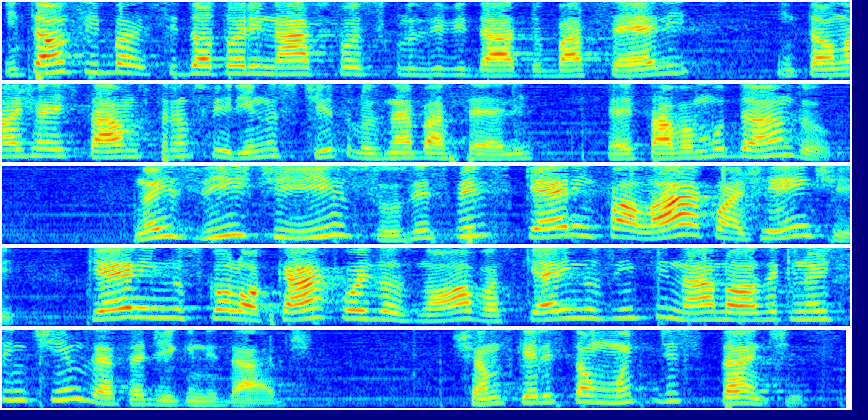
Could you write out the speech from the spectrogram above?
Então, se, se doutor Inácio fosse exclusividade do Bacelli, então nós já estávamos transferindo os títulos, né, Bacelli? Já estava mudando. Não existe isso. Os espíritos querem falar com a gente, querem nos colocar coisas novas, querem nos ensinar. Nós é que não sentimos essa dignidade. Achamos que eles estão muito distantes.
